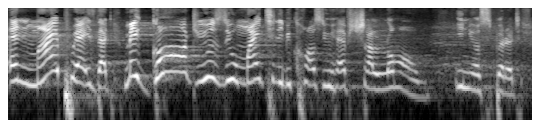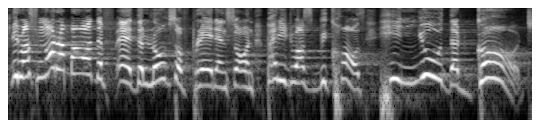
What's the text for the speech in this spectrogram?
And my prayer is that may God use you mightily because you have shalom in your spirit. It was not about the, uh, the loaves of bread and so on, but it was because he knew that God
